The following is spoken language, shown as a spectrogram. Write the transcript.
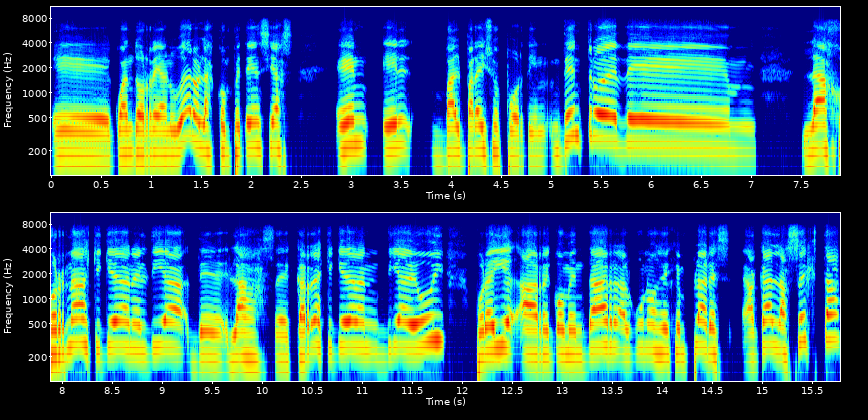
eh, cuando reanudaron las competencias en el Valparaíso Sporting. Dentro de mm, las jornadas que quedan el día de las eh, carreras que quedan el día de hoy, por ahí a recomendar algunos ejemplares. Acá en la sexta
